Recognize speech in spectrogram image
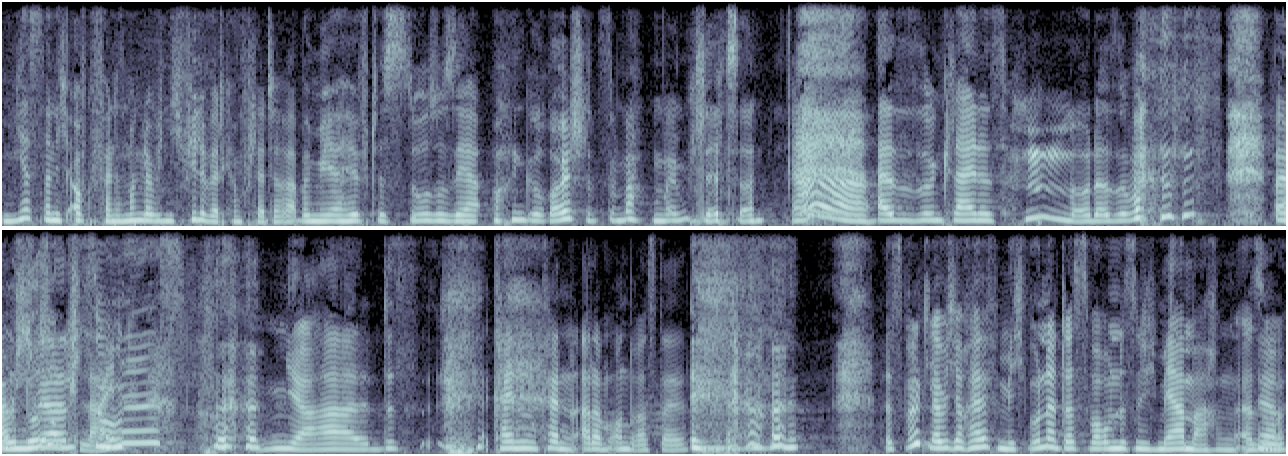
mir ist noch nicht aufgefallen, das machen, glaube ich, nicht viele Wettkampfkletterer, aber mir hilft es so, so sehr, Geräusche zu machen beim Klettern. Ah, Also so ein kleines Hm oder sowas. beim aber nur so ein kleines? Ja, das, Kein, kein Adam Ondra-Style. das wird, glaube ich, auch helfen. Mich wundert das, warum das nicht mehr machen. Also Ja.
